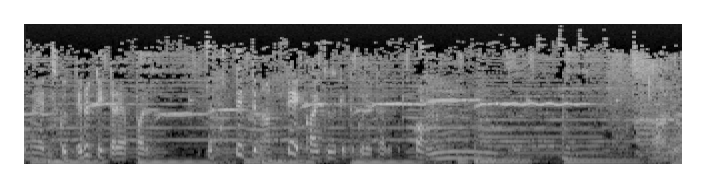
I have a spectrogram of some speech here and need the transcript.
お米作ってるって言ったらやっぱり送ってってなって買い続けてくれたりとか、うーんあるよ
